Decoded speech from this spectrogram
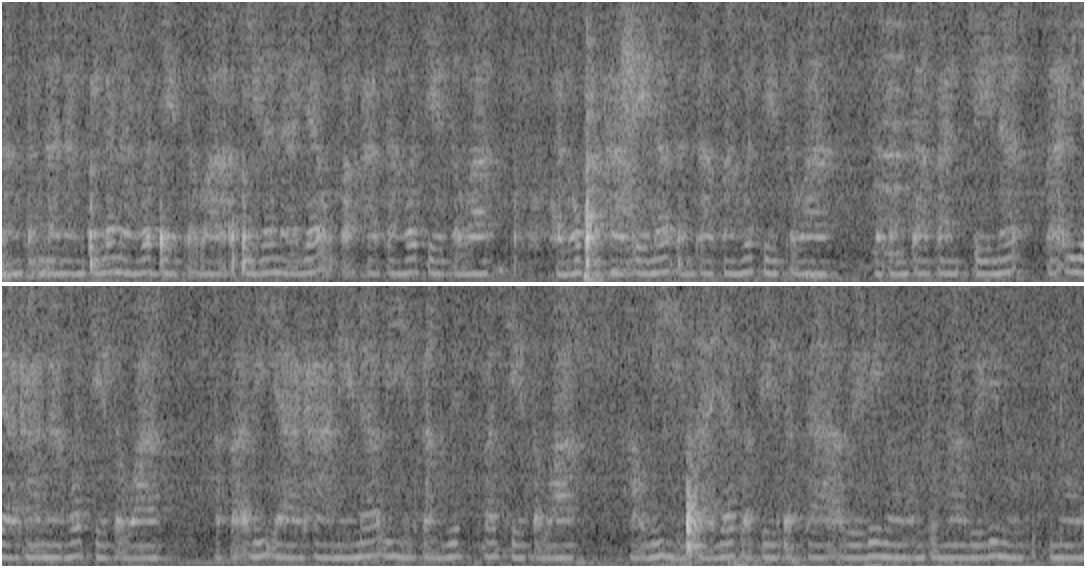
สังสันนานังปีละนังวเจตวาอปีละนายะอุปคาตังวเจตวาอนุปคาเตนะสันตาปังวเจตวาสันตาปันเตนะปริยาทานังวเจตวาอปริยาทาเนนะวิหิสังวิวเจตวา อาวิหิตายะสพเพตตาอเวริโนหนตุมาเวริโนสุขิโนห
